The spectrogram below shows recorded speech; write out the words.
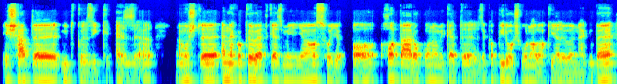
és hát ütközik ezzel. Na most ennek a következménye az, hogy a határokon, amiket ezek a piros vonalak jelölnek be,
